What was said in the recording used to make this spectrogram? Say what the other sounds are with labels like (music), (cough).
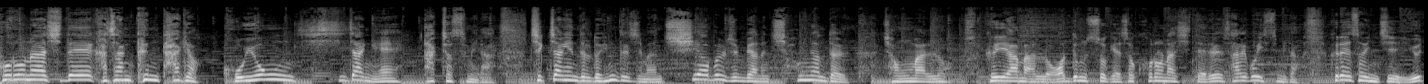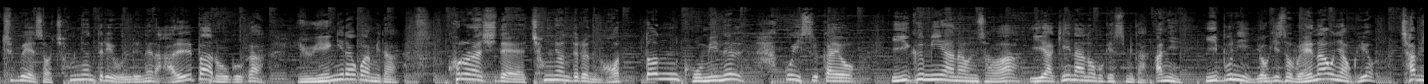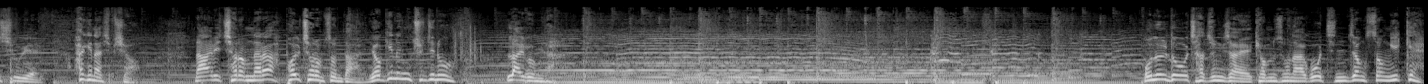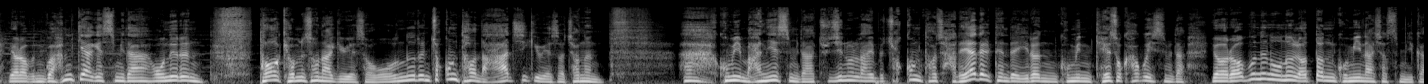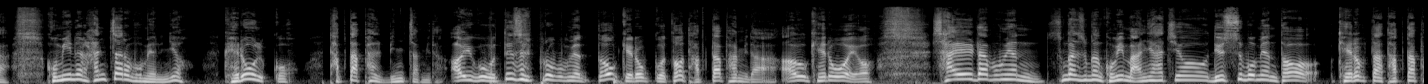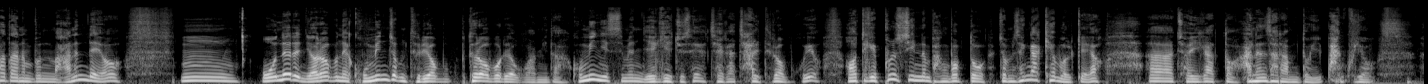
코로나 시대의 가장 큰 타격, 고용 시장에 닥쳤습니다. 직장인들도 힘들지만 취업을 준비하는 청년들 정말로 그야말로 어둠 속에서 코로나 시대를 살고 있습니다. 그래서인지 유튜브에서 청년들이 올리는 알바 로그가 유행이라고 합니다. 코로나 시대 청년들은 어떤 고민을 하고 있을까요? 이금희 아나운서와 이야기 나눠보겠습니다. 아니, 이분이 여기서 왜 나오냐고요? 잠시 후에 확인하십시오. 나비처럼 날아 벌처럼 쏜다. 여기는 주진우 라이브입니다. 오늘도 자중자의 겸손하고 진정성 있게 여러분과 함께 하겠습니다. 오늘은 더 겸손하기 위해서, 오늘은 조금 더 나아지기 위해서 저는 아, 고민 많이 했습니다. 주진우 라이브 조금 더 잘해야 될 텐데 이런 고민 계속 하고 있습니다. 여러분은 오늘 어떤 고민하셨습니까? 고민을 한자로 보면은요. 괴로울고 답답할 민자입니다. 아이고 뜻을 풀어보면 더 괴롭고 더 답답합니다. 아우 괴로워요. 살다 보면 순간순간 고민 많이 하죠. 뉴스 보면 더 괴롭다 답답하다는 분 많은데요. 음 오늘은 여러분의 고민 좀 들여, 들어보려고 합니다. 고민 있으면 얘기해 주세요. 제가 잘 들어보고요. 어떻게 풀 수 있는 방법도 좀 생각해 볼게요. 아, 저희가 또 아는 사람도 많고요.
